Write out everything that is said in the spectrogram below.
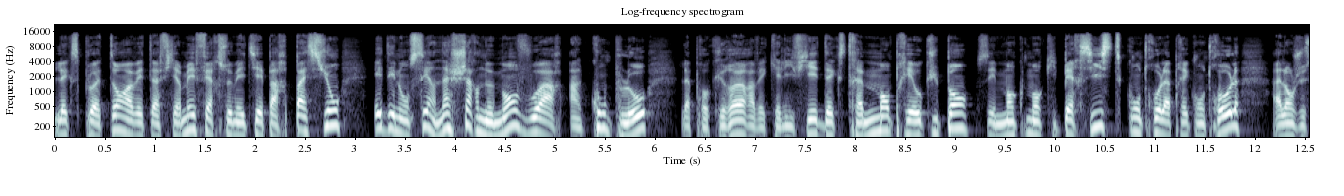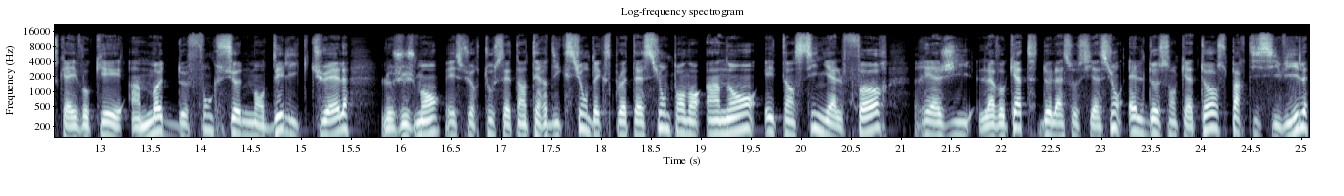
l'exploitant avait affirmé faire ce métier par passion et dénoncé un acharnement, voire un complot. La procureure avait qualifié d'extrêmement préoccupant ces manquements qui persistent, contrôle après contrôle, allant jusqu'à évoquer un mode de fonctionnement délictuel. Le jugement et surtout cette interdiction d'exploitation pendant un an est un signal fort, réagit l'avocate de l'association L214 Partie civile.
